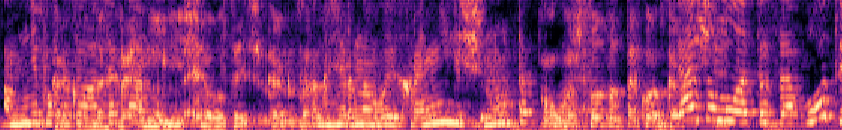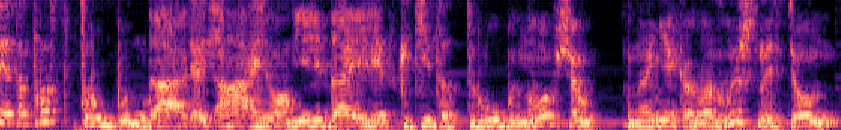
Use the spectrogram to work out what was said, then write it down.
а мне как показалось, это... водохранилище, это- вот эти как-то. Как зерновые хранилища, ну такое. Ну, что-то такое. Я Короче, думала, это завод, и это просто трубы Да, выходящие, а, всё. или да, или это какие-то трубы. Ну, в общем, на некой возвышенности он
